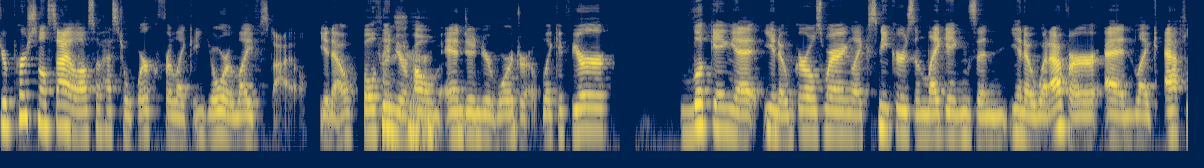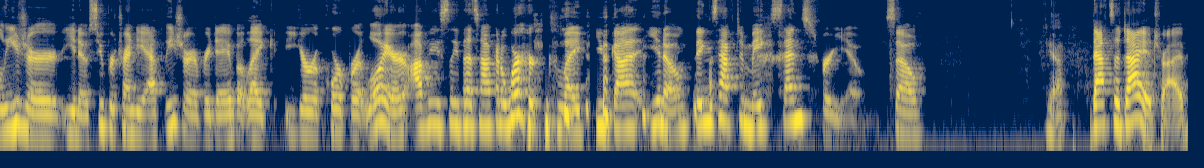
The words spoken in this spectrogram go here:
your personal style also has to work for like your lifestyle, you know, both for in your sure. home and in your wardrobe. Like if you're looking at you know girls wearing like sneakers and leggings and you know whatever and like athleisure you know super trendy athleisure every day but like you're a corporate lawyer obviously that's not going to work. Like you got you know things have to make sense for you. So yeah. That's a diatribe.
